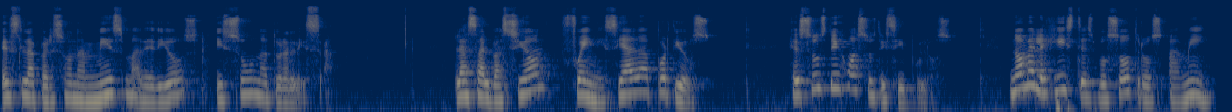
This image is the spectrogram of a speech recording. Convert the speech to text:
es la persona misma de Dios y su naturaleza. La salvación fue iniciada por Dios. Jesús dijo a sus discípulos, No me elegisteis vosotros a mí,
